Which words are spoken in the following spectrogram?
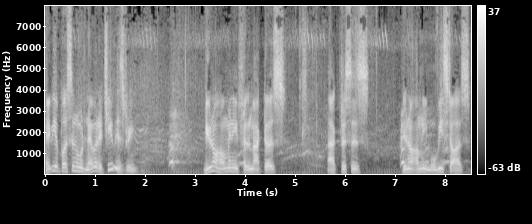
maybe a person would never achieve his dream? Do you know how many film actors, actresses, do you know how many movie stars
